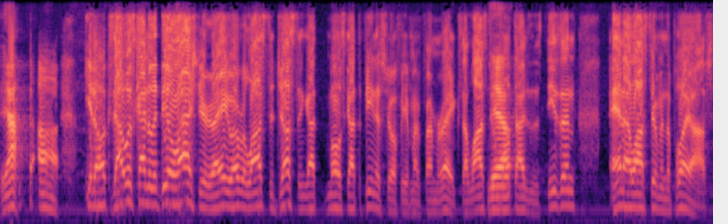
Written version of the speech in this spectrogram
Yeah. uh, you know, because that was kind of the deal last year, right? Whoever lost to Justin got most got the penis trophy, if I'm, if I'm right. Because I lost to Yeah. him both times in the season, and I lost to him in the playoffs.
